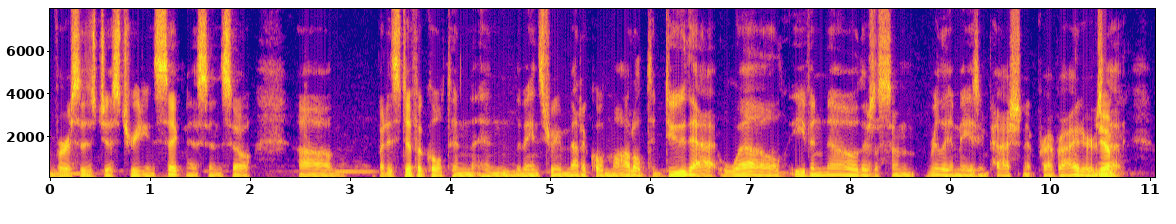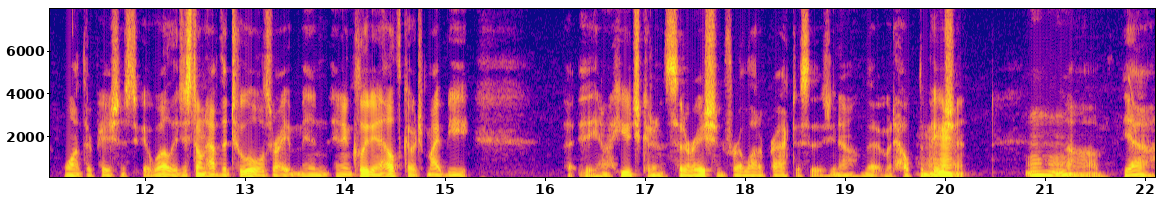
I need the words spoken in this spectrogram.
versus just treating sickness and so um, but it's difficult in in the mainstream medical model to do that well, even though there's some really amazing, passionate providers yep. that want their patients to get well. They just don't have the tools, right? And, and including a health coach might be, uh, you know, a huge consideration for a lot of practices. You know, that would help the mm-hmm. patient. Mm-hmm. Um, yeah.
